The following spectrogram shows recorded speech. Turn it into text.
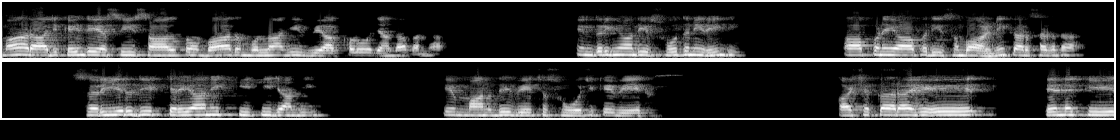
ਮਹਾਰਾਜ ਕਹਿੰਦੇ 80 ਸਾਲ ਤੋਂ ਬਾਅਦ ਮੁੱਲਾਂ ਜੀ ਵਿਆਕੁਲ ਹੋ ਜਾਂਦਾ ਬੰਦਾ। ਇੰਦਰੀਆਂ ਦੀ ਸੁਧ ਨਹੀਂ ਰਹਿੰਦੀ। ਆਪਣੇ ਆਪ ਦੀ ਸੰਭਾਲ ਨਹੀਂ ਕਰ ਸਕਦਾ। ਸਰੀਰ ਦੀ ਕਿਰਿਆ ਨਹੀਂ ਕੀਤੀ ਜਾਂਦੀ। ਇਹ ਮਨ ਦੇ ਵਿੱਚ ਸੋਚ ਕੇ ਵੇਖ। ਕਸ਼ਕ ਰਹੇ, ਤਿਨ ਕੀ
